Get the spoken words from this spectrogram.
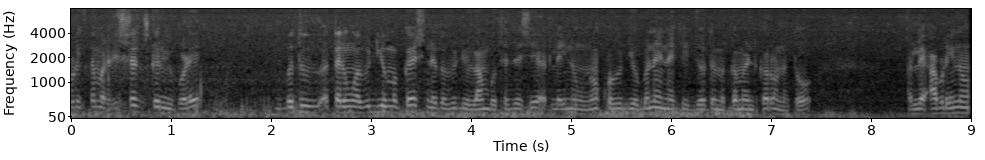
થોડીક તમારે રિસર્ચ કરવી પડે. એ બધું અત્યારે હું આ વિડીયોમાં કહીશ ને તો વીડિયો લાંબો થઈ જશે. એટલે એનો હું નોખો વીડિયો બનાવી નાખીશ, જો તમે કમેન્ટ કરો ને તો. એટલે આપણે એનો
